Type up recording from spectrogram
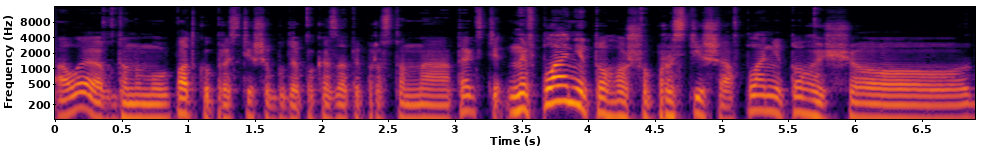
але в даному випадку простіше буде показати просто на тексті. Не в плані того, що простіше, а в плані того, що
